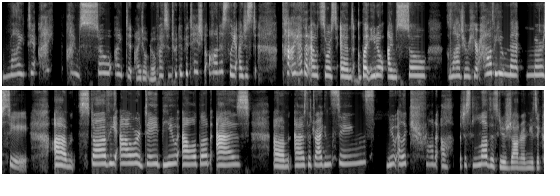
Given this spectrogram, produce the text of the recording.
"My dear, I, I'm so I did. I don't know if I sent her an invitation. Honestly, I just, I had that outsourced. And but you know, I'm so glad you're here. Have you met Mercy? Um, Star of the Hour debut album as, um, as the Dragon Sings." New electronic. Oh, I just love this new genre of music.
